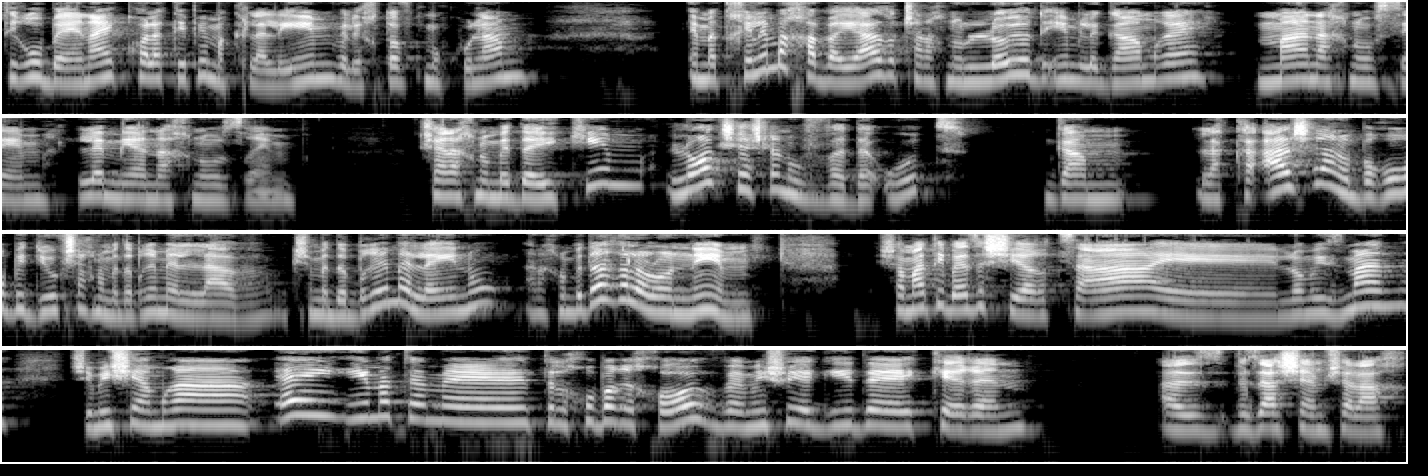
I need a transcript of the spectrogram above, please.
תראו, בעיניי כל הטיפים הכלליים, ולכתוב כמו כולם, הם מתחילים בחוויה הזאת שאנחנו לא יודעים לגמרי מה אנחנו עושים, למי אנחנו עוזרים. כשאנחנו מדייקים, לא רק שיש לנו ודאות, גם לקהל שלנו ברור בדיוק שאנחנו מדברים אליו. כשמדברים אלינו, אנחנו בדרך כלל עונים. שמעתי באיזושהי הרצאה אה, לא מזמן, שמישהי אמרה, היי, אם אתם אה, תלכו ברחוב ומישהו יגיד אה, קרן, אז, וזה השם שלך,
